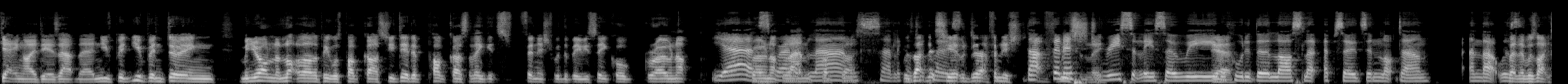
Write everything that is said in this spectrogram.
getting ideas out there. And you've been you've been doing. I mean, you're on a lot of other people's podcasts. You did a podcast. I think it's finished with the BBC called Grown Up. Yes, Grown Up Grown Land. Land. podcast. Sadly, Was that this close. year? Did that finish? That finished recently? recently, so we Yeah. recorded the last le- episodes in lockdown, and that was But there was like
